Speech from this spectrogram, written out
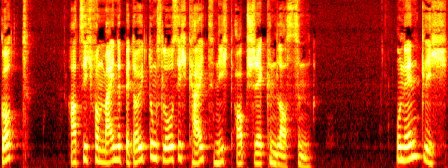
Gott hat sich von meiner Bedeutungslosigkeit nicht abschrecken lassen. Unendlich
